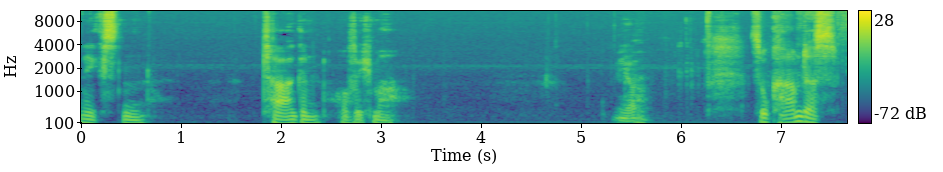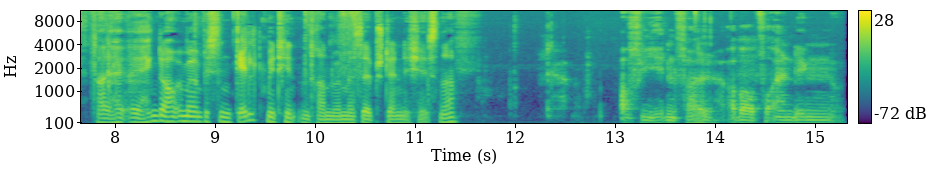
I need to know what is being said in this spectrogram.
nächsten Tagen, hoffe ich mal. Ja. So kam das. Da hängt auch immer ein bisschen Geld mit hinten dran, wenn man selbstständig ist, ne? Auf jeden Fall. Aber vor allen Dingen,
